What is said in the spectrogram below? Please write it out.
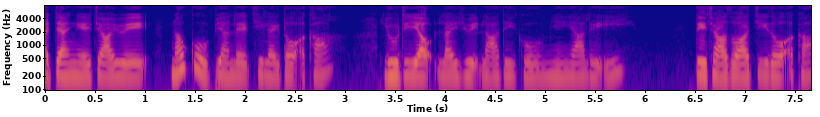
အတန်ငယ်ကြ၍နောက်ကိုပြန်လှည့်ကြည့်လိုက်သောအခါလူတယောက်လိုက်၍လာသည်ကိုမြင်ရလေ၏တေချာစွာကြည့်သောအခါ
